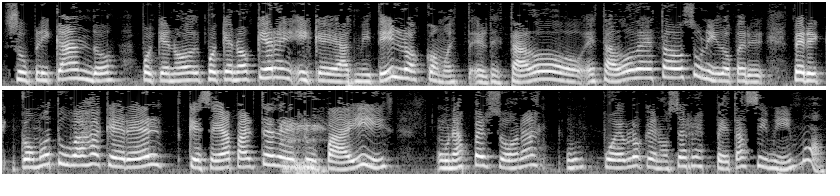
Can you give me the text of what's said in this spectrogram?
suplicando porque no porque no quieren y que admitirlos como el estado estado de Estados Unidos pero pero cómo tú vas a querer que sea parte de tu país unas personas un pueblo que no se respeta a sí mismo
